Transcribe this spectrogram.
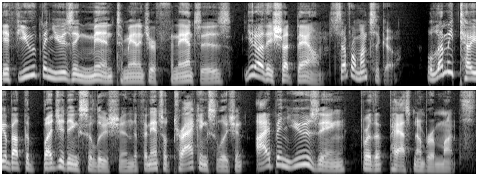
If you've been using Mint to manage your finances, you know they shut down several months ago. Well, let me tell you about the budgeting solution, the financial tracking solution I've been using for the past number of months.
